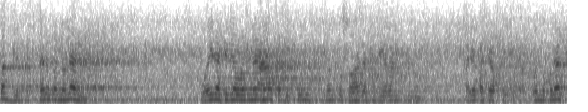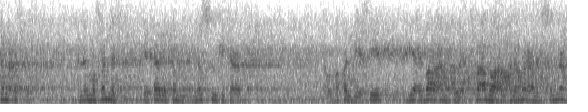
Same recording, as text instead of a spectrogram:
قد السلف أنه لا ننفع وإذا تجاوزناها قد يكون ينقص هذا كثيرا من طريقة شرح الكتاب. والنقولات كما أسلف أن المصنف يكاد يكون نصف الكتاب أو أقل بيسير هي عبارة عن نقولات بعضها العلماء على السنة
